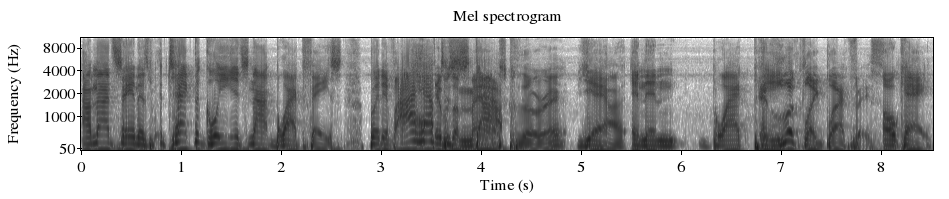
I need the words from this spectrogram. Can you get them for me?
I'm not saying this. Technically, it's not blackface, but if I have It to was a stop, mask though, right? yeah, and then black It paint. looked like blackface. Okay.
